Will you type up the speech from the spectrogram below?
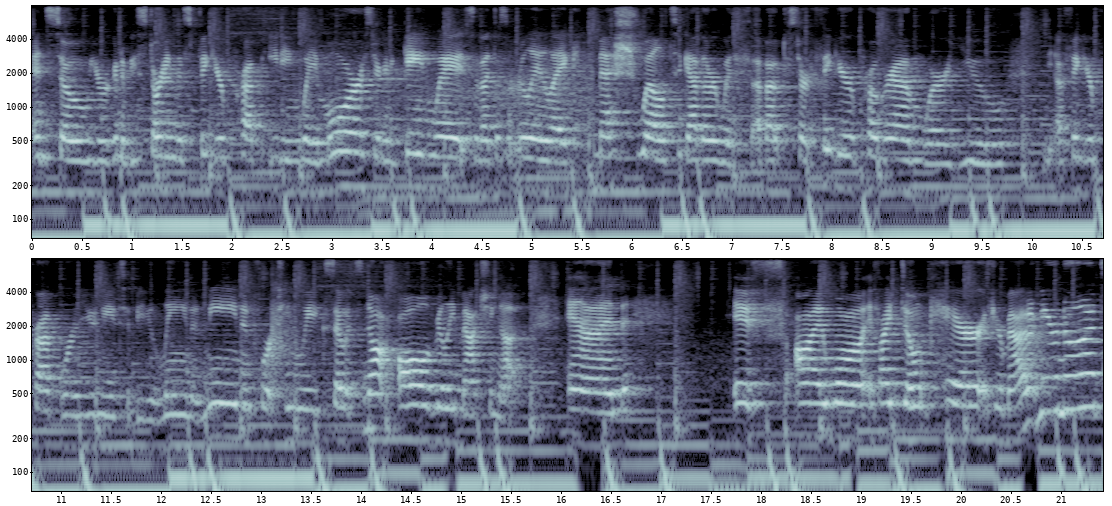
And so you're gonna be starting this figure prep eating way more, so you're gonna gain weight. So that doesn't really like mesh well together with about to start a figure program where you a figure prep where you need to be lean and mean in 14 weeks. So it's not all really matching up. And if I want, if I don't care if you're mad at me or not,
